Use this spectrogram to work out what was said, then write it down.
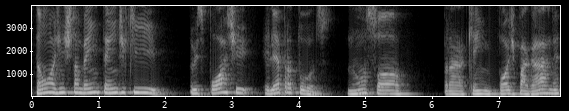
Então a gente também entende que o esporte ele é para todos, não só para quem pode pagar, né?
